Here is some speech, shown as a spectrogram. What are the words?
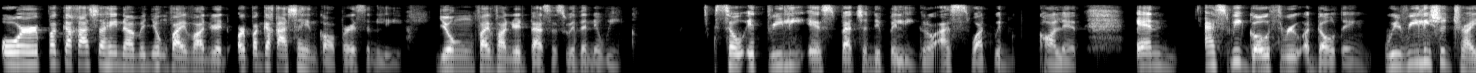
Or pagkakasyahin namin yung 500 or pagkakasyahin ko personally, yung 500 pesos within a week. So it really is pecha de peligro as what we'd call it. And as we go through adulting, we really should try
